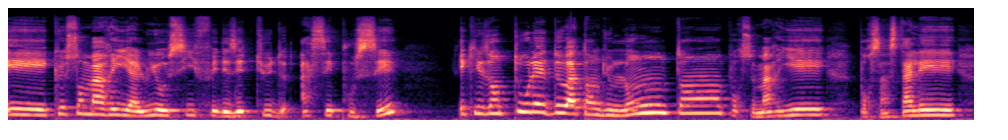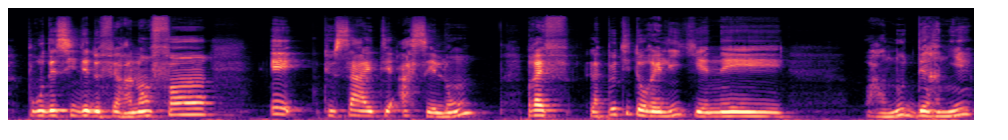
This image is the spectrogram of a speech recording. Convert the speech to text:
et que son mari a lui aussi fait des études assez poussées, et qu'ils ont tous les deux attendu longtemps pour se marier, pour s'installer, pour décider de faire un enfant, et que ça a été assez long. Bref, la petite Aurélie qui est née en août dernier,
